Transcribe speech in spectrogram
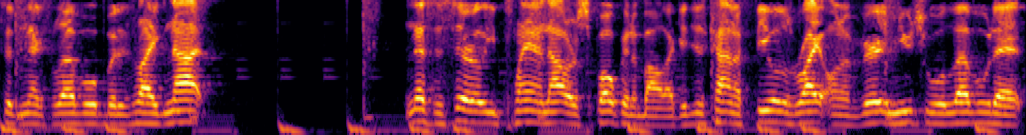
to the next level, but it's like not necessarily planned out or spoken about. Like it just kind of feels right on a very mutual level that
